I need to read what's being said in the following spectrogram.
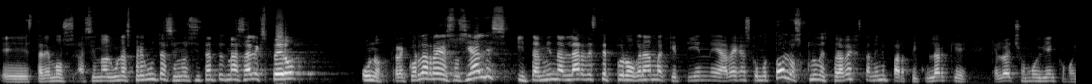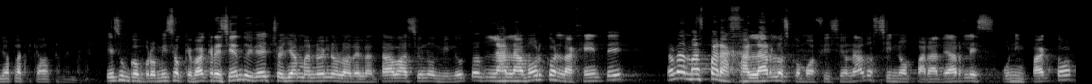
estaremos haciendo algunas preguntas en unos instantes más, Alex, pero uno, recordar redes sociales y también hablar de este programa que tiene Abejas, como todos los clubes, pero Abejas también en particular, que, que lo ha hecho muy bien, como ya platicaba también Manuel. Es un compromiso que va creciendo y de hecho ya Manuel nos lo adelantaba hace unos minutos, la labor con la gente, no nada más para jalarlos como aficionados, sino para darles un impacto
